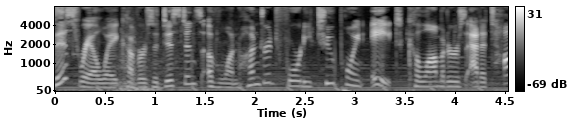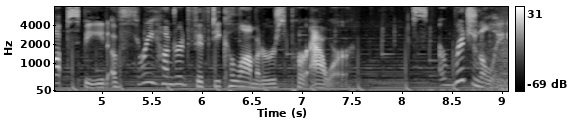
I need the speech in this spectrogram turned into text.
This railway covers a distance of 142.8 kilometers at a top speed of 350 kilometers per hour. Originally,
